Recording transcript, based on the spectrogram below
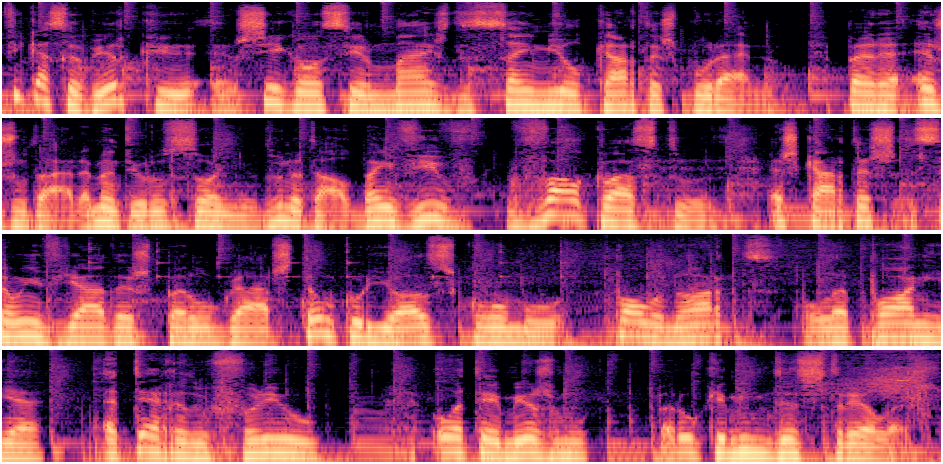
Fica a saber que chegam a ser mais de 100 mil cartas por ano. Para ajudar a manter o sonho do Natal bem vivo, vale quase tudo. As cartas são enviadas para lugares tão curiosos como Polo Norte, Lapónia, a Terra do Frio ou até mesmo para o Caminho das Estrelas.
